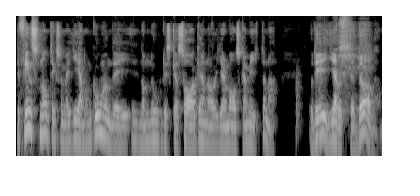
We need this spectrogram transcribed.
Det finns någonting som är genomgående i, i de nordiska sagorna och germanska myterna. Och det är hjältedöden.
